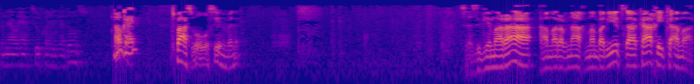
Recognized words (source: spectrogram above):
But now we have two Kohen Gadols. Okay, it's possible. We'll see in a minute. Says the Gemara, Amar Rav Nachman Bar Yitzchak Kachi Ka'amar.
